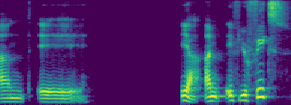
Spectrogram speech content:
and yeah, and if you fix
